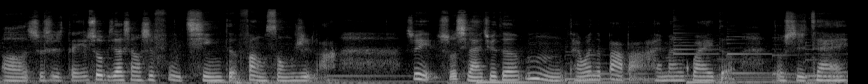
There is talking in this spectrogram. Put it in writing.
呃，就是等于说比较像是父亲的放松日啦，所以说起来觉得，嗯，台湾的爸爸还蛮乖的，都是在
